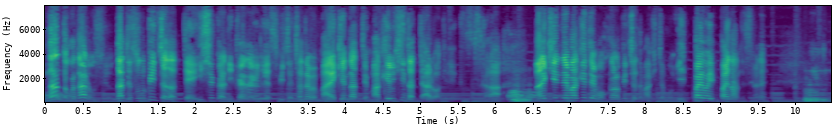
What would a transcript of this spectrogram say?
なんとかなるんですよ。だってそのピッチャーだって1週間に1回投げる S ピッチャー、例えば前剣だって負ける日だってあるわけですから、うん前剣で負けても他のピッチャーで負けてもいっぱいはいっぱいなんですよね。うん。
